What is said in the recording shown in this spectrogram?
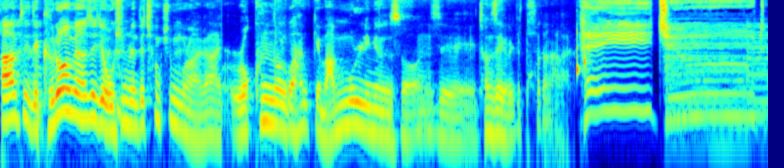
아무튼 이제 그러면서 이제 50년대 청춘 문화가 로큰롤과 함께 맞물리면서 이제 전 세계로 이제 퍼져나가요. Hey Jude.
